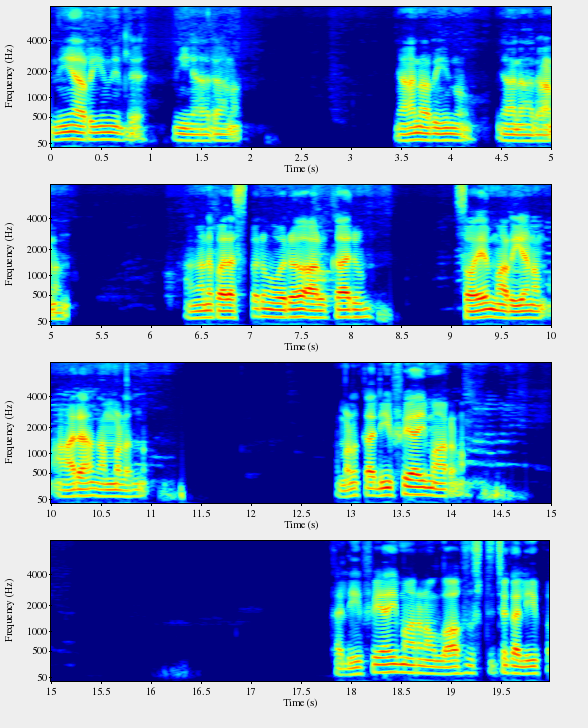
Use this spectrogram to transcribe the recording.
നീ അറിയുന്നില്ലേ? നീ ആരാണ്? ഞാൻ അറിയുന്നു ഞാൻ ആരാണെന്ന്. അങ്ങനെ പരസ്പരം ഓരോ ആൾക്കാരും സ്വയം അറിയണം ആരാ നമ്മളെന്ന്. നമ്മൾ ഖലീഫയായി മാറണം. ഖലീഫയായി മാറണം. അള്ളാഹു സൃഷ്ടിച്ച ഖലീഫ.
